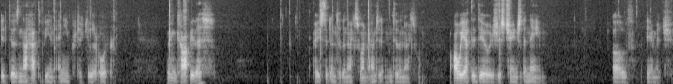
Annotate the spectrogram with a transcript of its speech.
it does not have to be in any particular order. We can copy this, paste it into the next one, and into the next one. All we have to do is just change the name of the image.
